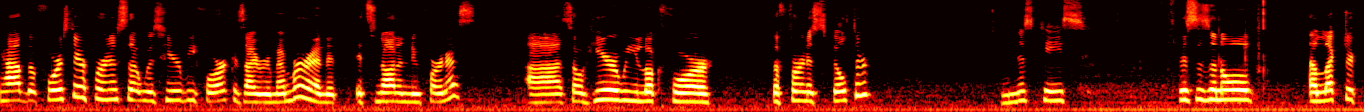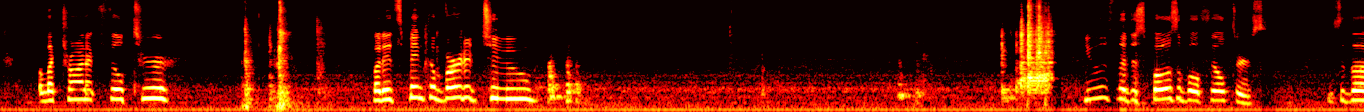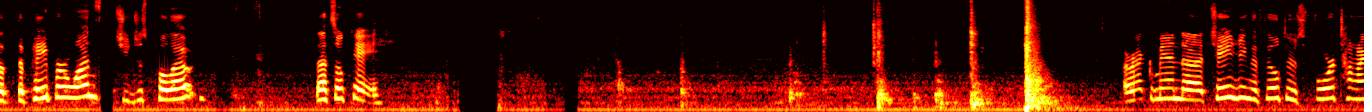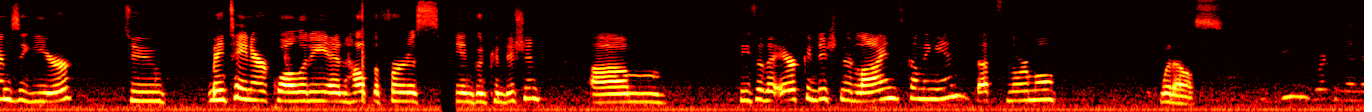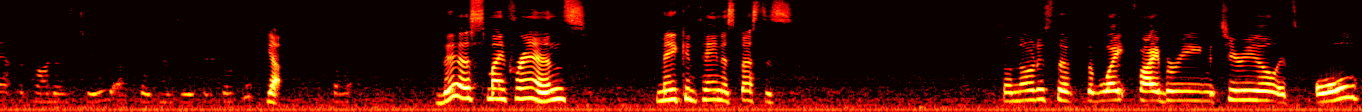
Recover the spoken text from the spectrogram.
we have the forced air furnace that was here before because I remember and it, it's not a new furnace. Uh, so here we look for the furnace filter. In this case, this is an old electric electronic filter, but it's been converted to use the disposable filters. So the, the paper ones that you just pull out, that's okay. I recommend uh, changing the filters four times a year to maintain air quality and help the furnace be in good condition. Um, these are the air conditioner lines coming in. That's normal. What else? Would you recommend that for condos too, uh, four times a year for the filter? Yeah. Somewhat? This, my friends, may contain asbestos. So notice the, the white fibery material, it's old.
